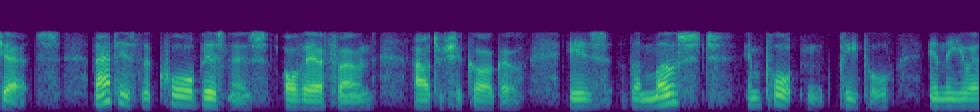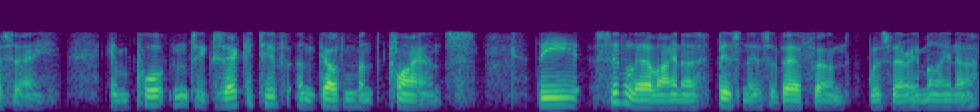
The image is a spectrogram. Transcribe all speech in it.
jets. That is the core business of Airphone out of Chicago is the most important people in the USA, important executive and government clients the civil airliner business of Airphone was very minor.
